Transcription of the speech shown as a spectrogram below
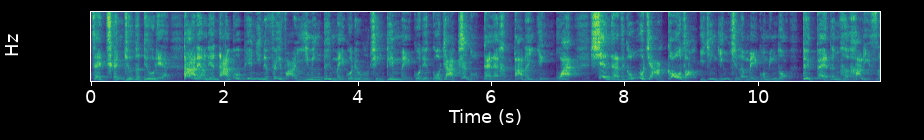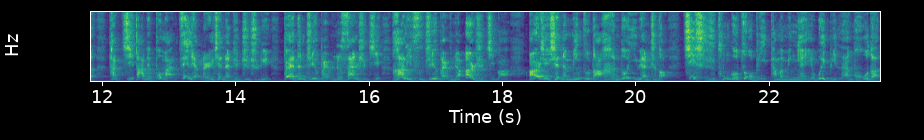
在全球的丢脸，大量的南部边境的非法移民对美国的入侵，给美国的国家制度带来很大的隐患。现在这个物价高涨，已经引起了美国民众对拜登和哈里斯他极大的不满。这两个人现在的支持率，拜登只有百分之三十几，哈里斯只有百分之二十几吧。而且现在民主党很多议员知道，即使是通过作弊，他们明年也未必能获得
